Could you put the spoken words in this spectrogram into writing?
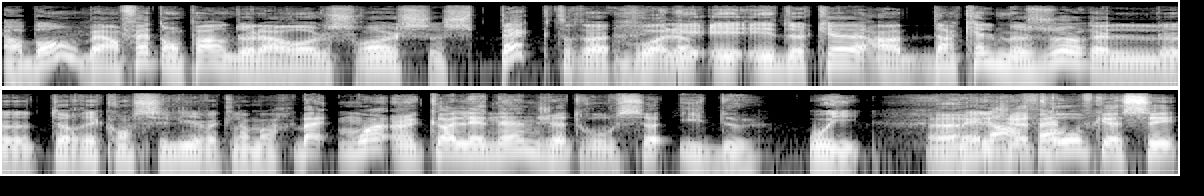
Ah bon? Ben en fait, on parle de la Rolls-Royce Spectre. Voilà. Et, et- et de quel- en- dans quelle mesure elle euh, te réconcilie avec la marque? Ben, moi, un Cullinan, je trouve ça hideux. Oui. Euh, Mais là, je, en fait- trouve que c'est,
